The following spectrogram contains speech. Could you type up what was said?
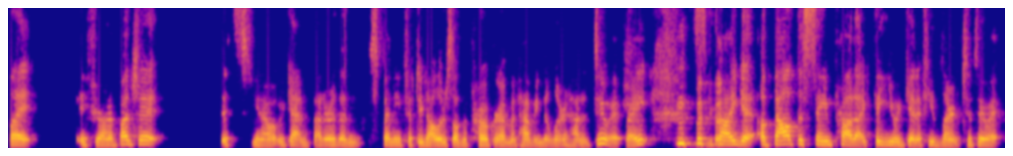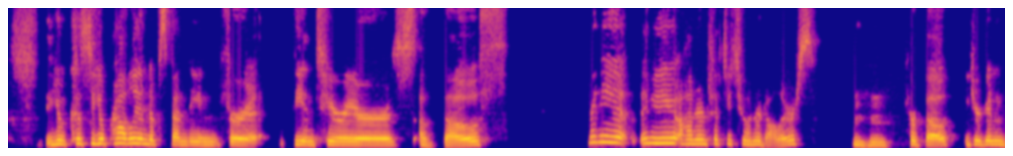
but if you're on a budget, it's you know again better than spending fifty dollars on the program and having to learn how to do it. Right? So you probably get about the same product that you would get if you'd learned to do it. You because you'll probably end up spending for the interiors of both maybe maybe 150 200 dollars mm-hmm. for both you're gonna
